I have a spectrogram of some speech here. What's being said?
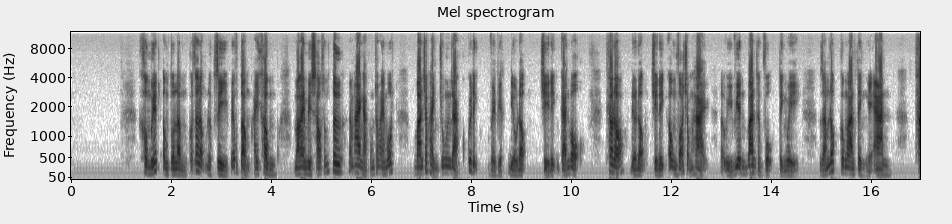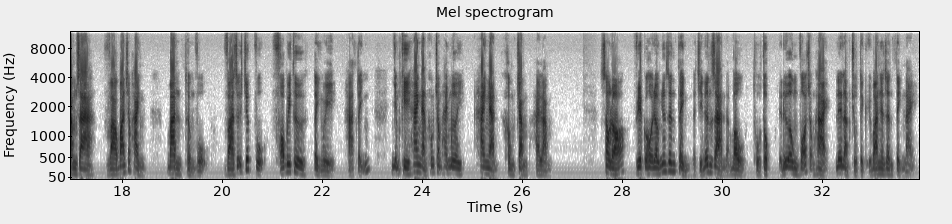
Không biết ông Tô Lâm có tác động được gì với ông Tổng hay không mà ngày 16 tháng 4 năm 2021, Ban chấp hành Trung ương Đảng có quyết định về việc điều động, chỉ định cán bộ. Theo đó, điều động chỉ định ông Võ Trọng Hải là Ủy viên Ban Thường vụ tỉnh ủy, Giám đốc Công an tỉnh Nghệ An, tham gia vào Ban chấp hành, Ban Thường vụ và giữ chức vụ Phó Bí thư tỉnh ủy Hà Tĩnh, nhiệm kỳ 2020-2025. Sau đó, việc của Hội đồng Nhân dân tỉnh là chỉ đơn giản là bầu thủ tục để đưa ông Võ Trọng Hải lên làm Chủ tịch Ủy ban Nhân dân tỉnh này.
